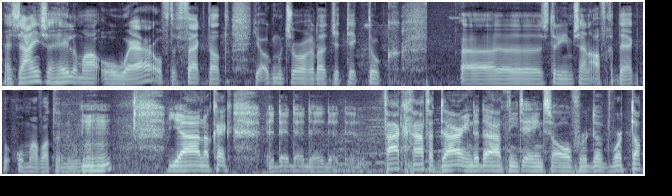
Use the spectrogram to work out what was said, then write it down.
En zijn ze helemaal aware of the fact dat je ook moet zorgen dat je TikTok streams zijn afgedekt, om maar wat te noemen. Mm -hmm. Ja, nou kijk, de, de, de, vaak gaat het daar inderdaad niet eens over. Dat wordt dat,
